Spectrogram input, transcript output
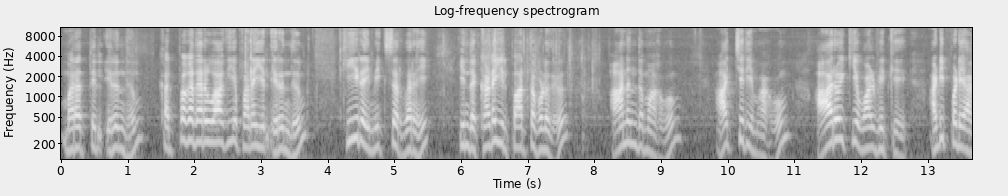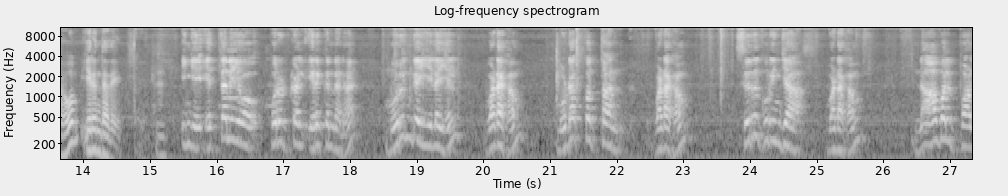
மரத்தில் இருந்தும் கற்பகதருவாகிய பனையில் இருந்தும் கீரை மிக்சர் வரை இந்த கடையில் பார்த்த பொழுது ஆனந்தமாகவும் ஆச்சரியமாகவும் ஆரோக்கிய வாழ்விற்கு அடிப்படையாகவும் இருந்தது. இங்கே எத்தனையோ பொருட்கள் இருக்கின்றன. முருங்கை இலையில் வடகம் முடக்கொத்தான் வடகம் சிறு குறிஞ்சா வடகம் நாவல் பழ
